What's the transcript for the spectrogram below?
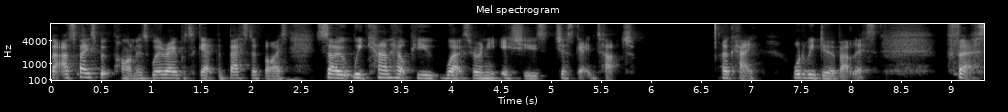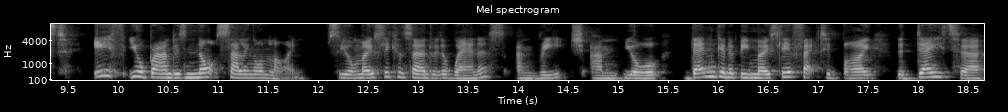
but as Facebook partners, we're able to get the best advice. So we can help you work through any issues. Just get in touch. Okay, what do we do about this? First, if your brand is not selling online, so you're mostly concerned with awareness and reach, and you're then going to be mostly affected by the data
